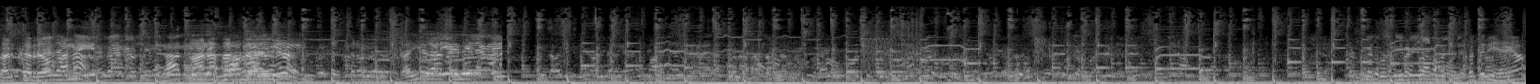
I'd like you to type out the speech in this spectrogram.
सर्च कर रहे हो गाना गाना सर्च कर रहे हो है यहाँ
